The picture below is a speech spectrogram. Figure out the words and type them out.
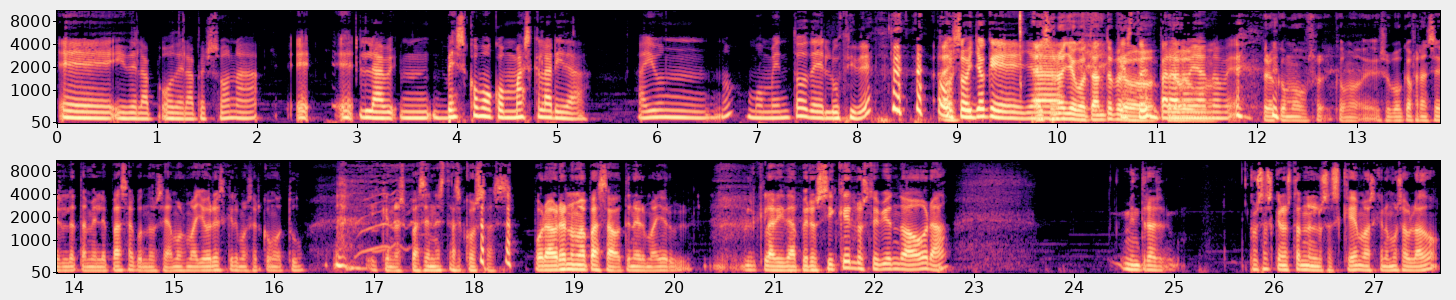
eh, y de la, o de la persona, eh, eh, la, mm, ves como con más claridad. Hay un, ¿no? un momento de lucidez. o Ay, soy yo que ya... Eso no llego tanto, pero. estoy paranoiándome. Pero, como, como eh, supongo que a Francés también le pasa, cuando seamos mayores queremos ser como tú y que nos pasen estas cosas. Por ahora no me ha pasado tener mayor claridad, pero sí que lo estoy viendo ahora. Mientras. Cosas que no están en los esquemas que no hemos hablado.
